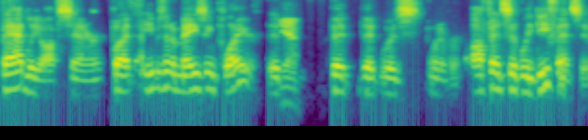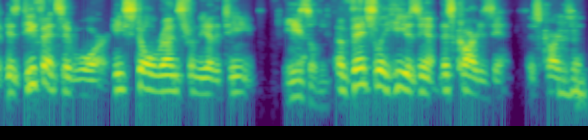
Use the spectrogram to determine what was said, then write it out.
badly off center, but he was an amazing player. That, yeah. That, that was whatever offensively defensive. His defensive war. He stole runs from the other team easily. Eventually, he is in. This card is in. This card mm-hmm. is in.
